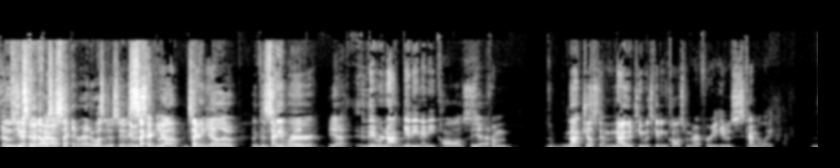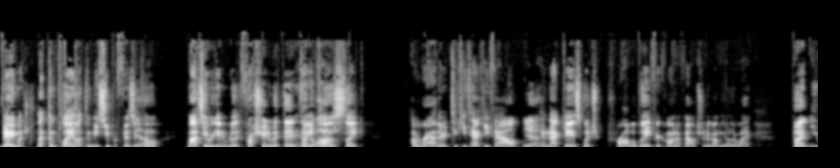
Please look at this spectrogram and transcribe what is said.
those Did you say that was a second red? It wasn't just a It was second, second red. yellow. Second, Second yellow. because second they were Yeah. they were not getting any calls Yeah. from not just them. Neither team was getting calls from the referee. He was kind of like very much let them play, let them be super physical. Lazio were getting really frustrated with it, Fun and he calls like a rather ticky tacky foul. Yeah. In that case, which probably if you're calling a foul should have gone the other way. But you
